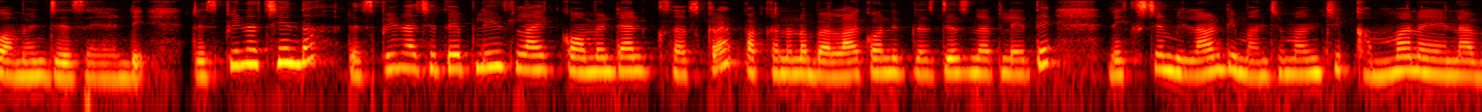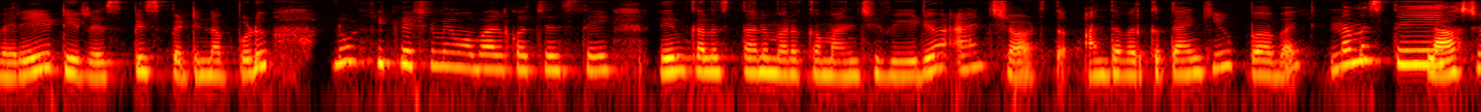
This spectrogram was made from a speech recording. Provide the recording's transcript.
కామెంట్ చేసేయండి. రెసిపీ నచ్చిందా? రెసిపీ నచ్చితే please like comment and subscribe. పక్కన ఉన్న బెల్ ఐకాన్ని ప్రెస్ చేసినట్లయితే నెక్స్ట్ టైం ఇలాంటి మంచి మంచి కమ్మనైన వెరైటీ రెసిపీస్ పెట్టినప్పుడు నోటిఫికేషన్ మీ మొబైల్కి వచ్చేస్తే నేను కలుస్తాను మరొక మంచి వీడియో అండ్ షార్ట్తో. అంతవరకు థ్యాంక్ యూ. బాయ్ నమస్తే. లాస్ట్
